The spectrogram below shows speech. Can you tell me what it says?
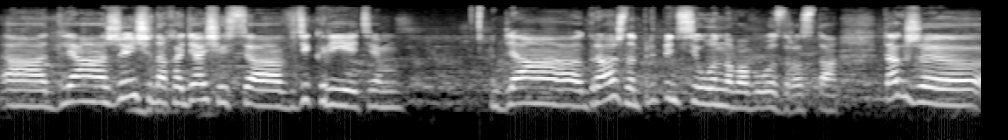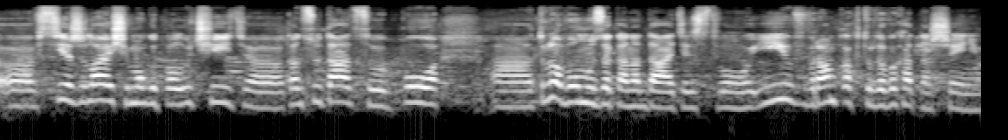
а, для женщин, находящихся в декрете, для граждан предпенсионного возраста. Также э, все желающие могут получить э, консультацию по э, трудовому законодательству и в рамках трудовых отношений.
